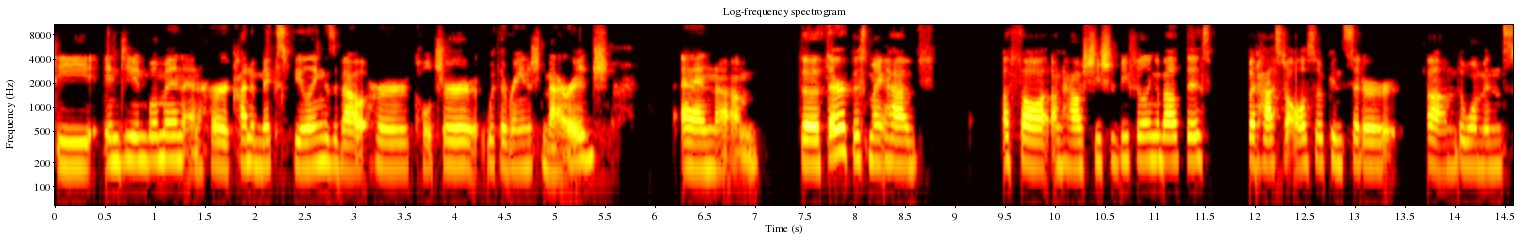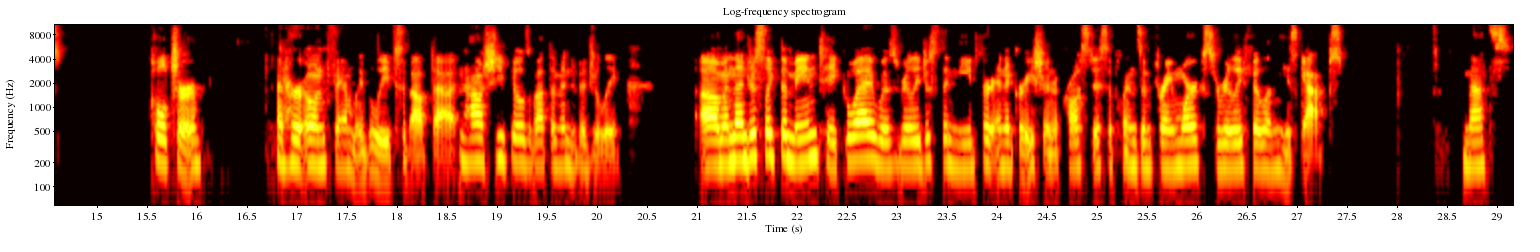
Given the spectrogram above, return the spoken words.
the Indian woman and her kind of mixed feelings about her culture with arranged marriage. And um, the therapist might have a thought on how she should be feeling about this, but has to also consider um, the woman's culture and her own family beliefs about that and how she feels about them individually. Um, and then just like the main takeaway was really just the need for integration across disciplines and frameworks to really fill in these gaps. And that's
